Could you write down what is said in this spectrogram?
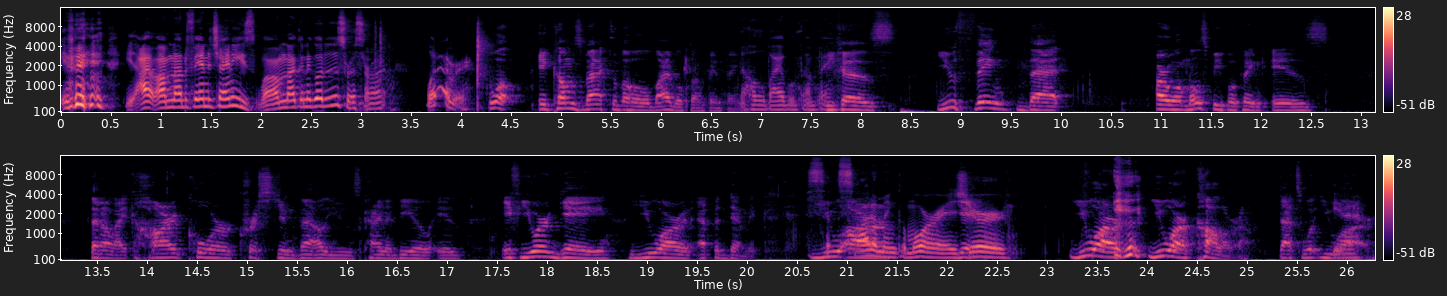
I, I'm not a fan of Chinese. Well, I'm not gonna go to this restaurant. Whatever. well, it comes back to the whole Bible thumping thing The whole Bible thumping. because you think that, or what most people think is that are like hardcore Christian values kind of deal is if you're gay, you are an epidemic. You Sodom are and Gomorrah is Yeah. your you are you are cholera. That's what you Yeah. are,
